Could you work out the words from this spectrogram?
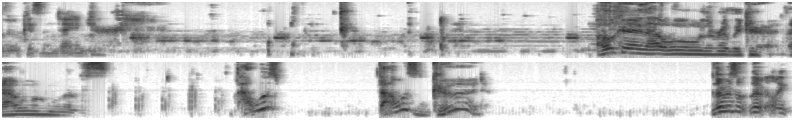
Luke is in danger. Okay, that one was really good. That one was. That was. That was good. There was a, there, like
